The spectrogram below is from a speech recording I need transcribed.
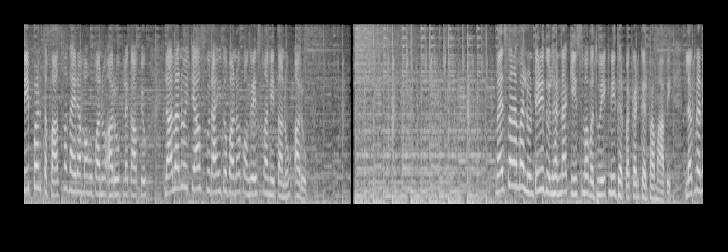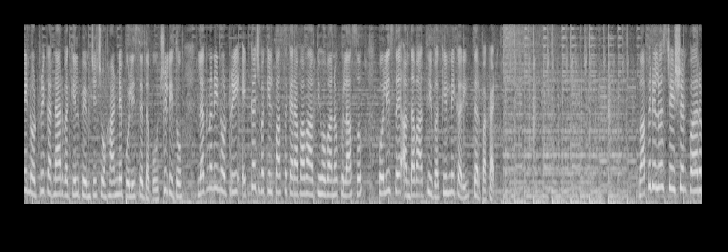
તે પણ તપાસના દાયરામાં હોવાનો આરોપ લગાવ્યો. લાલાનો ઇતિહાસ ગુનાહિત હોવાનો કોંગ્રેસના નેતાનો આરોપ. મહેસાણામાં લુંટેરી દુલ્હનના કેસમાં વધુ એકની ધરપકડ કરવામાં આવી. લગ્નની નોટરી કરનાર વકીલ ભીમજી ચૌહાણને પોલીસે દબોચી લીધો. લગ્નની નોટરી એક જ વકીલ પાસે કરાવવામાં આવતી હોવાનો ખુલાસો પોલીસે અમદાવાદથી વકીલની કરી ધરપકડ. વાપી રેલવે સ્ટેશન પર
